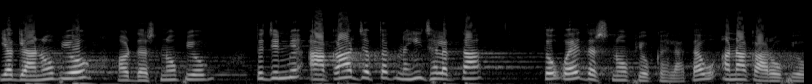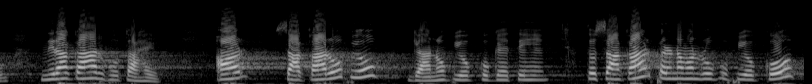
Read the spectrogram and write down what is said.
या ज्ञानोपयोग और दर्शनोपयोग। तो जिनमें आकार जब तक नहीं झलकता तो वह दर्शनोपयोग कहलाता है, वो अनाकारोपयोग, निराकार होता है। और साकारोपयोग ज्ञानोपयोग को कहते हैं। तो साकार परिणमन रूप उपयोग को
